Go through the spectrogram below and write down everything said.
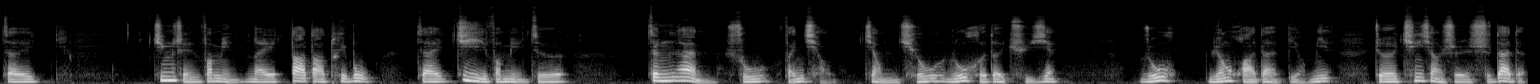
在精神方面乃大大退步，在技艺方面则增暗熟繁巧，讲求柔和的曲线，如圆滑的表面。这倾向是时代的，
